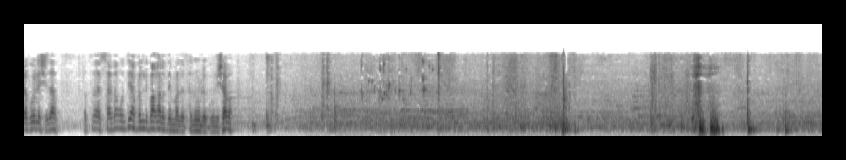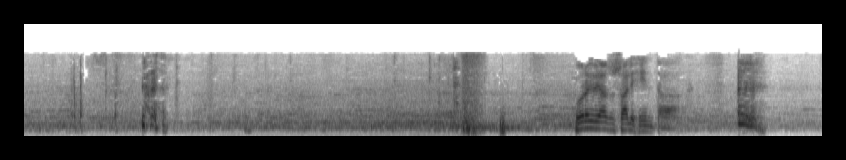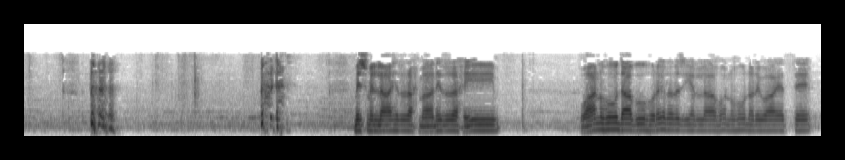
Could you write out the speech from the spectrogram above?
لګول شي دا پتلا ساده غو دی بل بغیر د مله تنو لګول شي شابه Yeah. ګورې ریاض الصالحین تا بسم الله الرحمن الرحیم وانه دابو هريره رضی الله عنه روایت ته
